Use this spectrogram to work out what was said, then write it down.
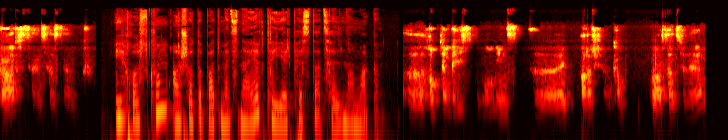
կար ասեմ։ Իր խոսքում Աշոտը պատմեց նաև, թե երբ է ստացել նամակը։ Հոկտեմբերի 9-ին ինձ առաջին անգամ բարդացել եմ,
